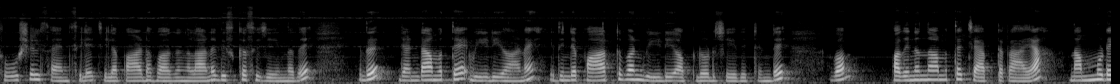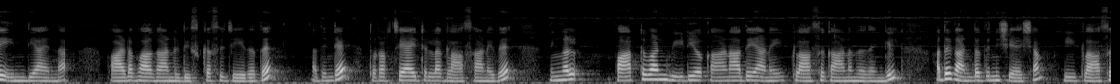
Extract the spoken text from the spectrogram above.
സോഷ്യൽ സയൻസിലെ ചില പാഠഭാഗങ്ങളാണ് ഡിസ്കസ് ചെയ്യുന്നത്. ഇത് രണ്ടാമത്തെ വീഡിയോ ആണ്. ഇതിന്റെ പാർട്ട് വൺ വീഡിയോ അപ്ലോഡ് ചെയ്തിട്ടുണ്ട്. അപ്പം പതിനൊന്നാമത്തെ ചാപ്റ്ററായ നമ്മുടെ ഇന്ത്യ എന്ന പാഠഭാഗമാണ് ഡിസ്കസ് ചെയ്തത്. അതിന്റെ തുടർച്ചയായിട്ടുള്ള ക്ലാസ്സാണിത്. നിങ്ങൾ പാർട്ട് വൺ വീഡിയോ കാണാതെയാണ് ഈ ക്ലാസ് കാണുന്നതെങ്കിൽ അത് കണ്ടതിന് ശേഷം ഈ ക്ലാസ്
